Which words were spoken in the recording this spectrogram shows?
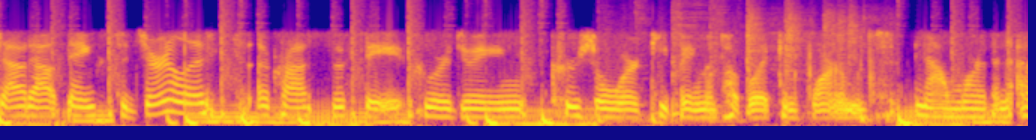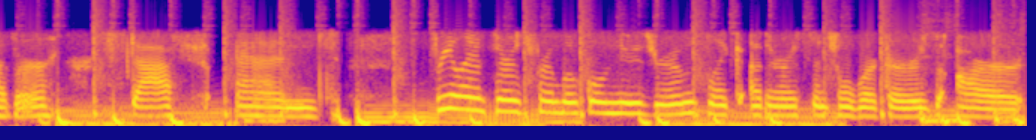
shout out thanks to journalists across the state who are doing crucial work keeping the public informed now more than ever. Staff and freelancers for local newsrooms, like other essential workers, are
